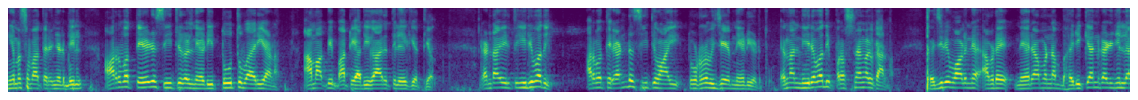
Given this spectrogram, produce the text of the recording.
നിയമസഭാ തെരഞ്ഞെടുപ്പിൽ അറുപത്തേഴ് സീറ്റുകൾ നേടി തൂത്തുവാരിയാണ് ആം ആദ്മി പാർട്ടി അധികാരത്തിലേക്ക് എത്തിയത് രണ്ടായിരത്തി ഇരുപതിൽ അറുപത്തിരണ്ട് സീറ്റുമായി തുടർ വിജയം നേടിയെടുത്തു. എന്നാൽ നിരവധി പ്രശ്നങ്ങൾ കാരണം കെജ്രിവാളിന് അവിടെ നേരാവണ്ണം ഭരിക്കാൻ കഴിഞ്ഞില്ല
